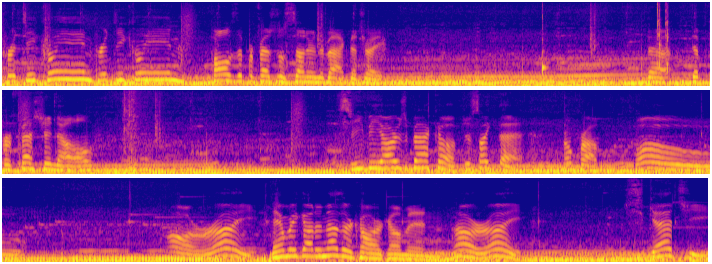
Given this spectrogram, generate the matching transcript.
Pretty clean, pretty clean. Paul's the professional stunner in the back, that's right. The the professional. CBR's back up, just like that. No problem. Whoa. Alright. And we got another car coming. Alright. Sketchy.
